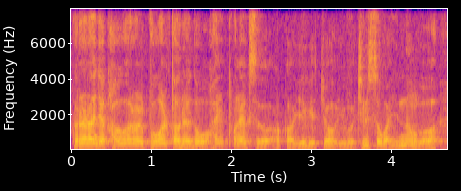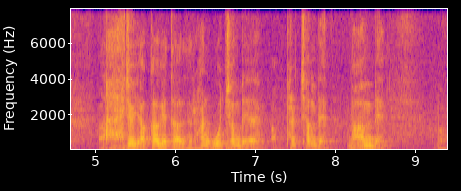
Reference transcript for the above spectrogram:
그러나 이제 가을 9월 달에도 하이포넥스 아까 얘기했죠. 이거 질소가 있는 거 아주 약하게 타서 한 5,000배, 8,000배, 만 배, 뭐,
